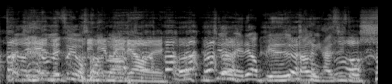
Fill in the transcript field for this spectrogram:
今天 今天没料哎，你今天没料，别人就当你还是一种屎。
